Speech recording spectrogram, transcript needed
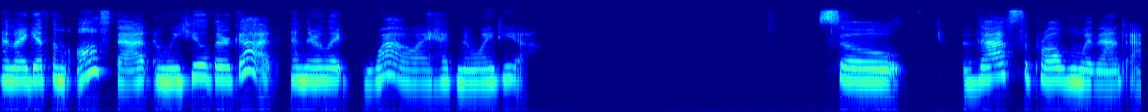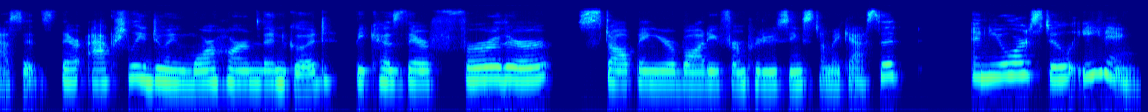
and I get them off that and we heal their gut and they're like, wow, I had no idea. So that's the problem with antacids. They're actually doing more harm than good because they're further stopping your body from producing stomach acid and you are still eating.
